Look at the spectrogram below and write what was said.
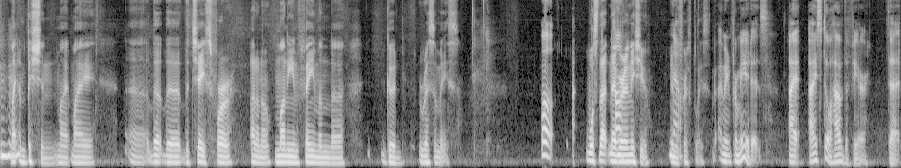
my ambition, my my uh, the the the chase for I don't know money and fame and uh, good resumes. well, Was that never Oh, an issue in no. the first place? I mean, for me, it is. I I still have the fear that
